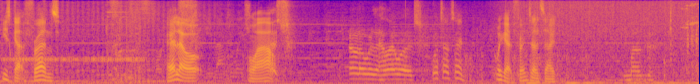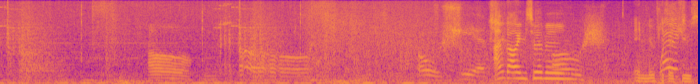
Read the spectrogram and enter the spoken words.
He's got friends. Hello. Wow. I don't know where the hell I was. What's outside? We got friends outside. Mug. I'm going swimming Oh sh. in nuclear juice.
